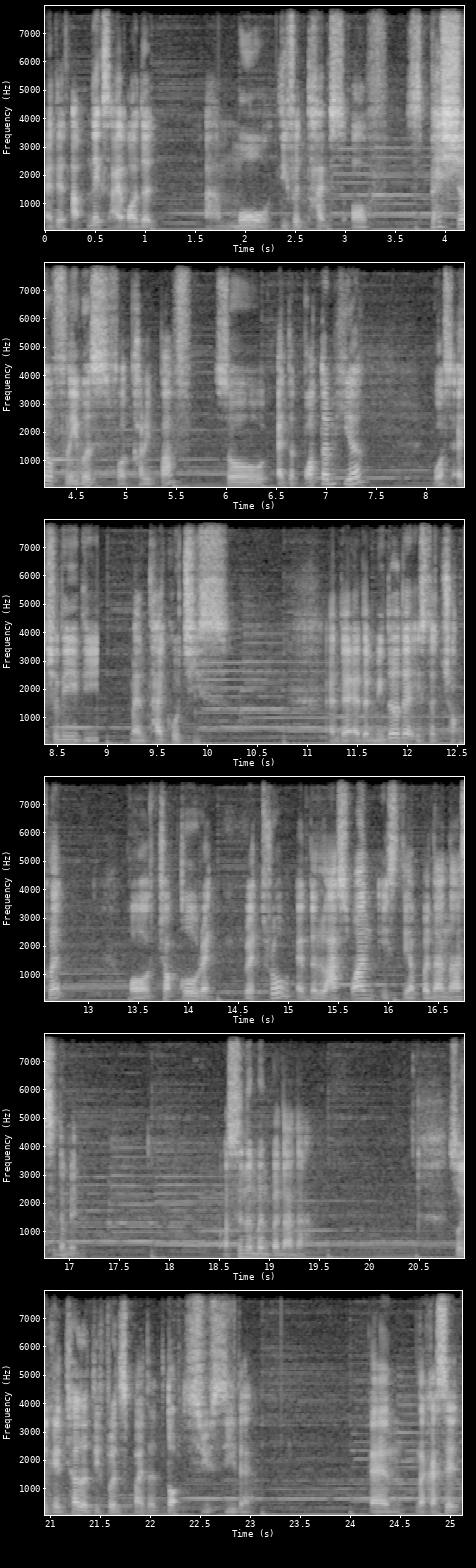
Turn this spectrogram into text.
And then up next I ordered uh, more different types of special flavors for curry puff so at the bottom here was actually the mentaiko cheese. And then at the middle there is the chocolate or choco ret retro and the last one is their banana cinnamon or cinnamon banana. So you can tell the difference by the dots you see there. And like I said,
